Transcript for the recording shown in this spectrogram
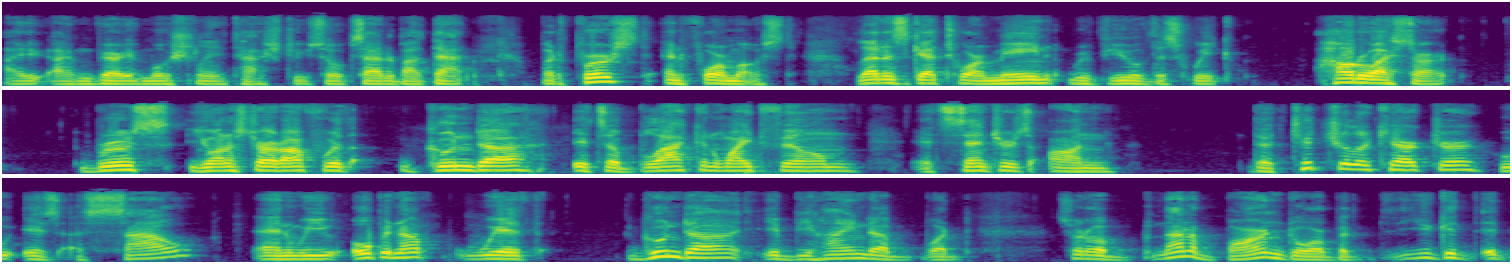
I I'm very emotionally attached to. So excited about that. But first and foremost, let us get to our main review of this week. How do I start? Bruce, you want to start off with Gunda? It's a black and white film. It centers on the titular character who is a sow, and we open up with Gunda i- behind a what sort of a not a barn door, but you could it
